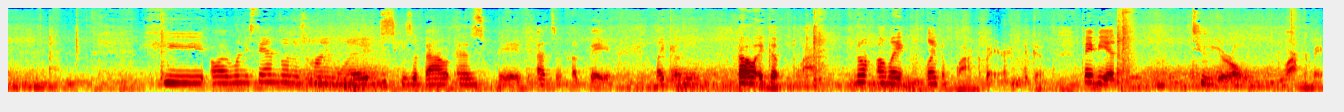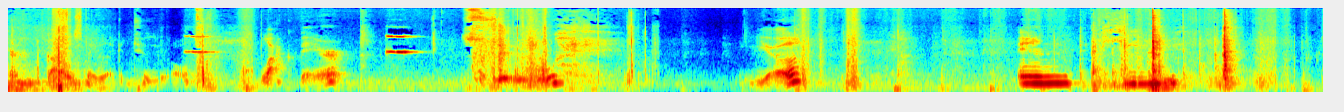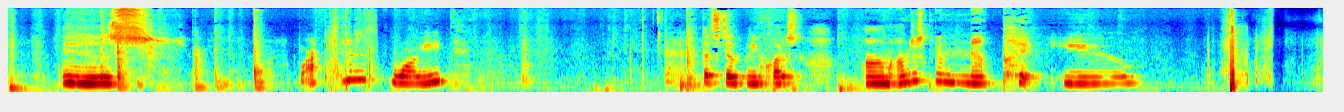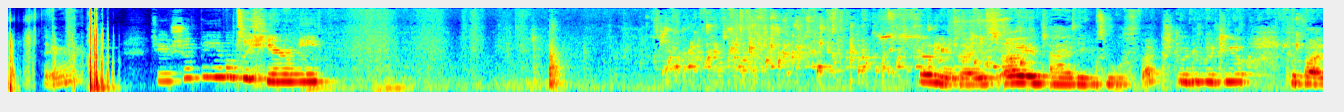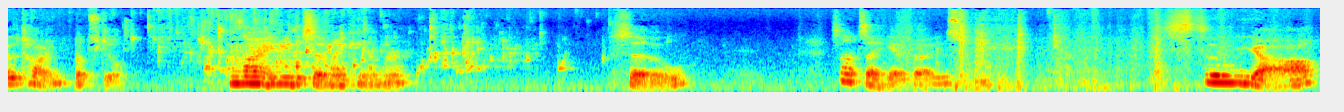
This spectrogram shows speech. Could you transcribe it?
He uh, when he stands on his hind legs, he's about as big as a bear, like a uh, like a black, not uh, like like a black bear, like a maybe a two-year-old black bear, guys. Maybe like a two-year-old black bear. So, yeah. And he is black and white. But still be close. Um, I'm just gonna put you there. So you should be able to hear me. So yeah guys, I am adding some effects to the buy the time, but still. And I need to set my camera. So, it's not set yet guys. So yeah,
